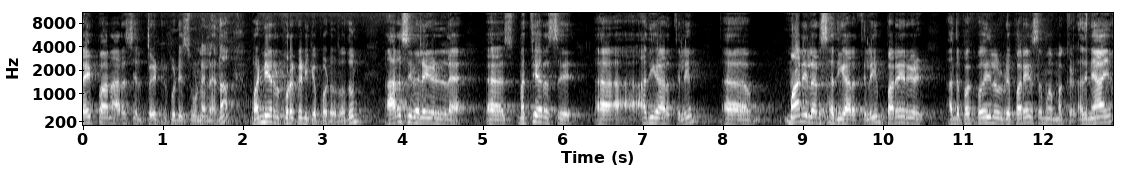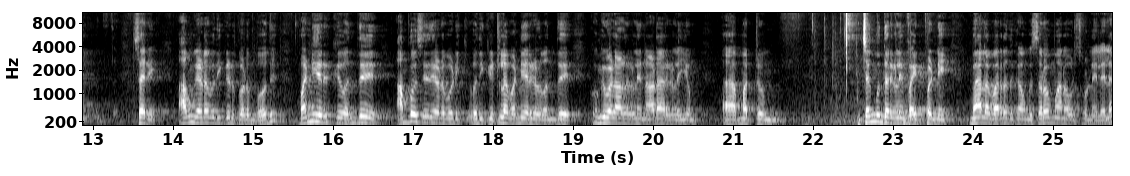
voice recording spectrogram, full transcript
டைப்பான அரசியல் போயிட்டுருக்கூடிய சூழ்நிலை தான் வன்னியர்கள் புறக்கணிக்கப்படுவதும் அரசு வேலைகளில் மத்திய அரசு அதிகாரத்திலையும் மாநில அரசு அதிகாரத்திலையும் பறையர்கள் அந்த பகுதியில் உள்ள பறையர் சமூக மக்கள் அது நியாயம்? சரி அவங்க இடஒதுக்கீடு படும்போது வன்னியருக்கு வந்து ஐம்பது சதவீத இடஒதுக்கீ ஒதுக்கீட்டில் வன்னியர்கள் வந்து கொங்கு வேளாளர்களையும் நாடார்களையும் மற்றும் செங்குந்தர்களையும் ஃபைட் பண்ணி மேலே வர்றதுக்கு அவங்க சிரமமான ஒரு சூழ்நிலையில்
